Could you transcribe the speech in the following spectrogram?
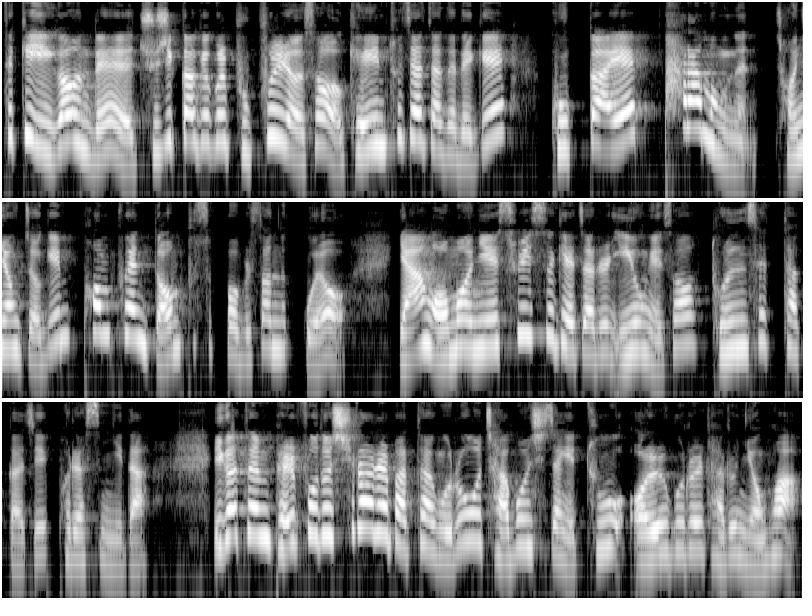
특히 이 가운데 주식 가격을 부풀려서 개인 투자자들에게 고가에 팔아먹는 전형적인 pump and dump 수법을 써냈고요. 양 어머니의 스위스 계좌를 이용해서 돈 세탁까지 벌였습니다. 이 같은 벨포드 실화를 바탕으로 자본시장의 두 얼굴을 다룬 영화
